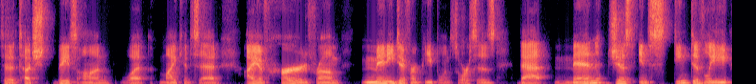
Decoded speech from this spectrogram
to touch base on what Mike had said, I have heard from many different people and sources that men just instinctively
